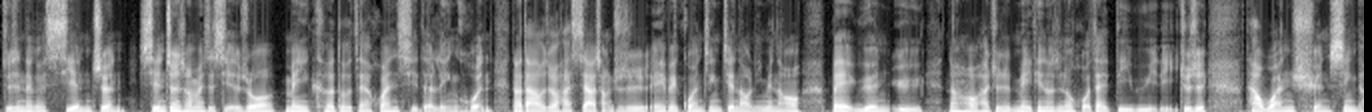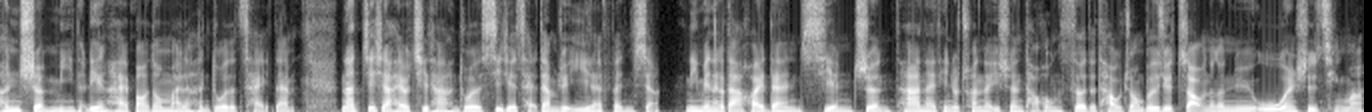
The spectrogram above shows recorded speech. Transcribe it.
就是那个贤正，贤正上面是写的说每一刻都在欢喜的灵魂。那大家都知道他下场就是诶被关进监牢里面，然后被冤狱，然后他就是每天都只能活在地狱里。就是他完全性的很神秘的，连海报都埋了很多的彩蛋。那接下来还有其他很多的细节彩蛋，我们就一一来分享。里面那个大坏蛋贤正，他那天就穿了一身桃红色的套装，不是去找那个女巫问事情吗？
